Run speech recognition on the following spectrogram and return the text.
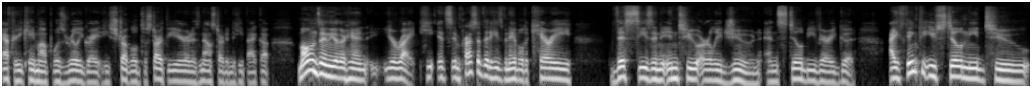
after he came up was really great. He struggled to start the year and is now starting to heat back up. Mullins, on the other hand, you're right. He it's impressive that he's been able to carry this season into early June and still be very good. I think that you still need to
